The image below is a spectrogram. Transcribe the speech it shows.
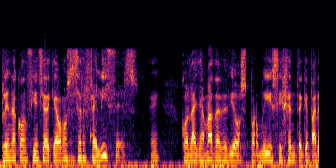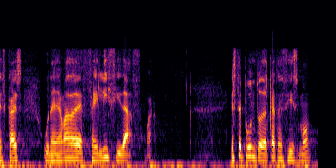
plena conciencia de que vamos a ser felices ¿eh? con la llamada de Dios, por muy exigente que parezca, es una llamada de felicidad. Bueno, este punto del catecismo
